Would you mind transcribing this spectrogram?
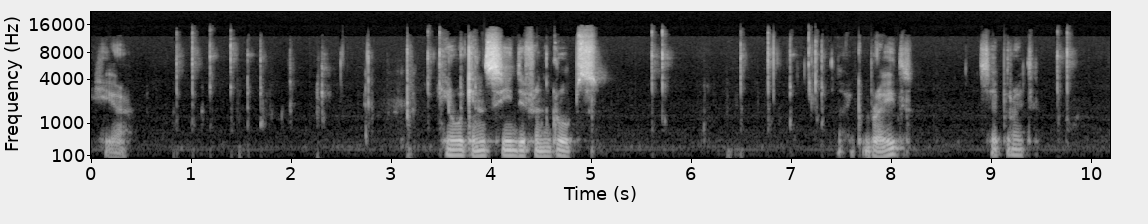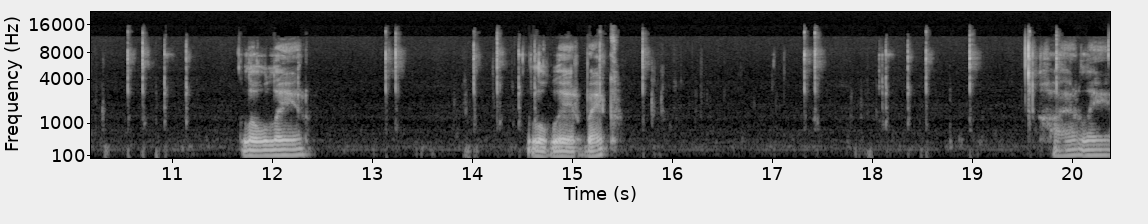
here. Here we can see different groups separate, low layer, low layer back, higher layer,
